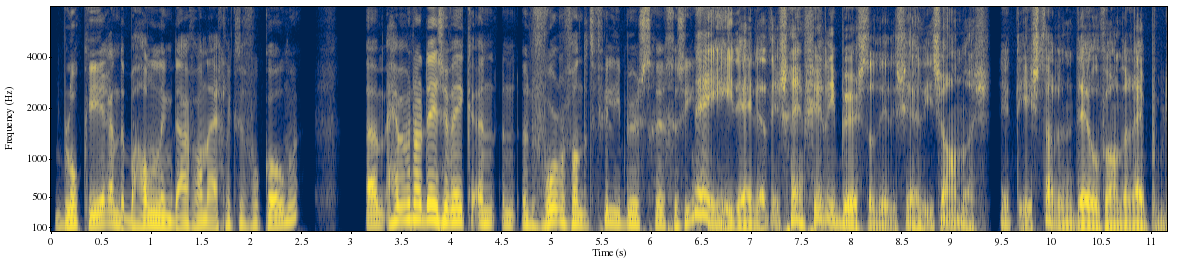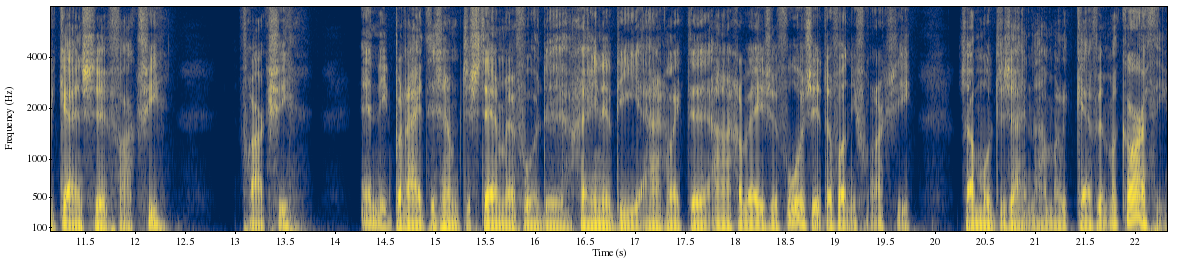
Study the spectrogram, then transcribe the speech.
blokkeren en de behandeling daarvan eigenlijk te voorkomen. Ehm, hebben we nou deze week een, een, een vorm van het filibusteren gezien? Nee, nee, dat is geen filibuster. Dit is heel iets anders. Dit is dat een deel van de Republikeinse fractie, fractie en niet bereid is om te stemmen voor degene die eigenlijk de aangewezen voorzitter van die fractie zou moeten zijn, namelijk Kevin McCarthy.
